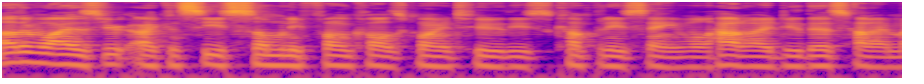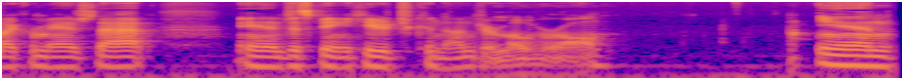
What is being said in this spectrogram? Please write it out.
Otherwise, I can see so many phone calls going to these companies saying, "Well, how do I do this? How do I micromanage that?" and just being a huge conundrum overall. And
